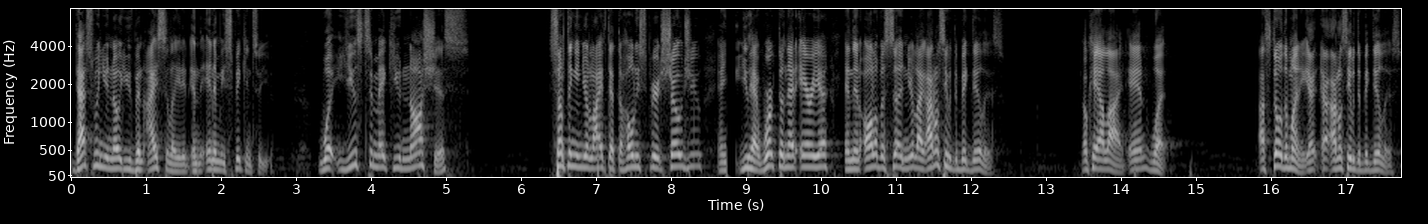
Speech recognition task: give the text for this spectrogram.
That's when you know you've been isolated and the enemy's speaking to you. What used to make you nauseous something in your life that the Holy Spirit showed you and you had worked on that area, and then all of a sudden you're like, I don't see what the big deal is. Okay, I lied. And what? I stole the money. I, I don't see what the big deal is.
